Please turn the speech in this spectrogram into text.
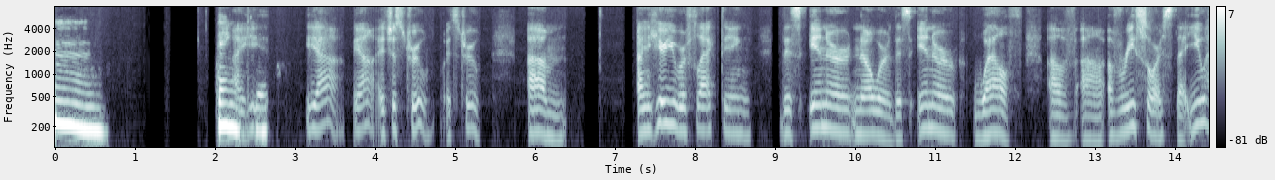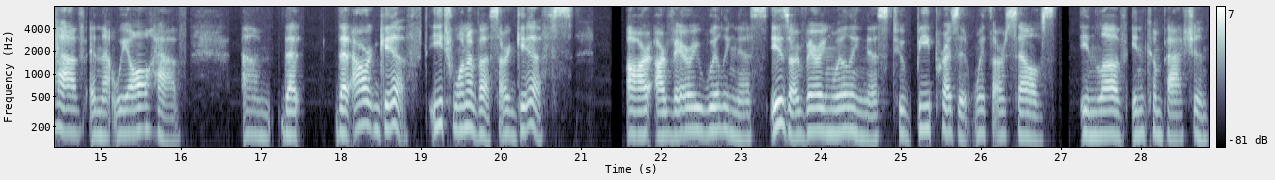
Mm. Thank I, you. Yeah, yeah, it's just true. It's true. Um, I hear you reflecting this inner knower, this inner wealth of uh, of resource that you have and that we all have. Um, that that our gift, each one of us, our gifts, our our very willingness is our very willingness to be present with ourselves in love, in compassion.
